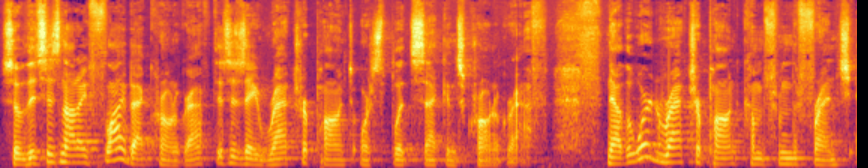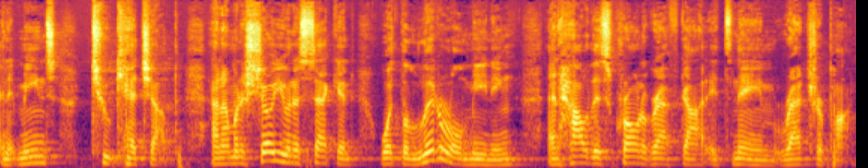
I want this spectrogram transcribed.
So this is not a flyback chronograph. This is a rattrapant or split seconds chronograph. Now the word rattrapant comes from the French and it means to catch up. And I'm going to show you in a second what the literal meaning and how this chronograph got its name, rattrapant.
